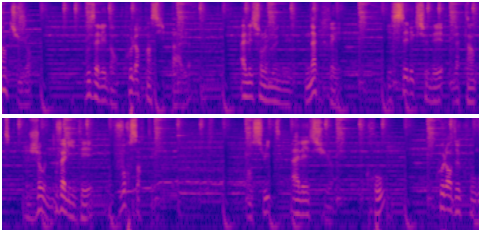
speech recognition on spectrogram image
Peinture, vous allez dans Couleur principale, allez sur le menu Nacré et sélectionnez la teinte jaune. Vous validez, vous ressortez. Ensuite, allez sur Crew, couleur de crew,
